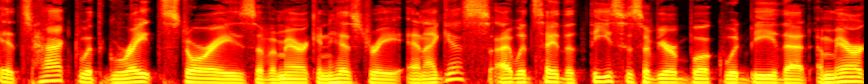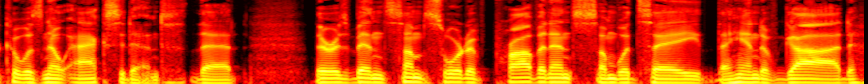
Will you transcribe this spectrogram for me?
it's packed with great stories of American history. And I guess I would say the thesis of your book would be that America was no accident, that there has been some sort of providence, some would say the hand of God,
